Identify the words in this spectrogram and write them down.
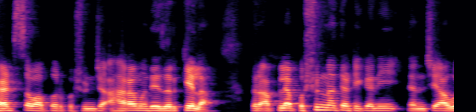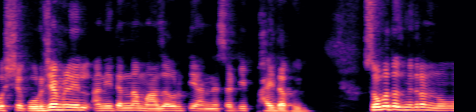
फॅटचा वापर पशूंच्या आहारामध्ये जर केला तर आपल्या पशूंना त्या ठिकाणी त्यांची आवश्यक ऊर्जा मिळेल आणि त्यांना माझावरती आणण्यासाठी फायदा होईल. सोबतच मित्रांनो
